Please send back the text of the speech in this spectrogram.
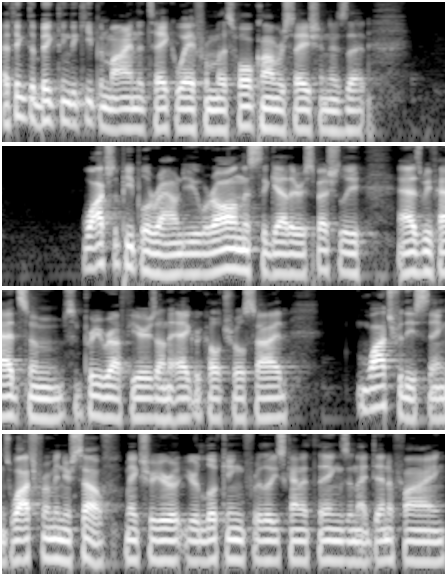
I think the big thing to keep in mind, the takeaway from this whole conversation is that watch the people around you. We're all in this together, especially as we've had some some pretty rough years on the agricultural side. Watch for these things. Watch for them in yourself. Make sure you're you're looking for these kind of things and identifying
